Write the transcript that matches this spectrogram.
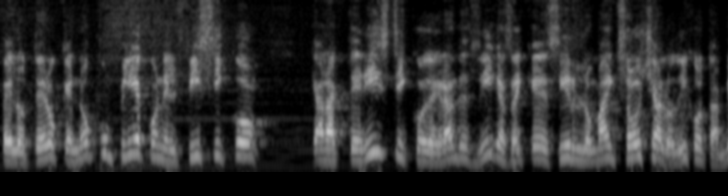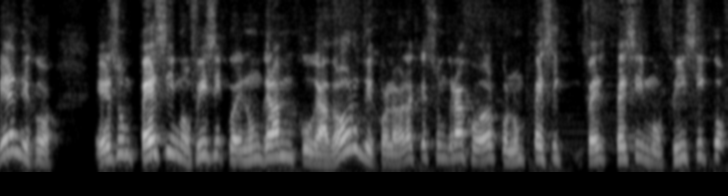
pelotero que no cumplía con el físico característico de grandes ligas, hay que decirlo, Mike Socha lo dijo también, dijo, es un pésimo físico en un gran jugador, dijo, la verdad que es un gran jugador con un pésimo físico,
